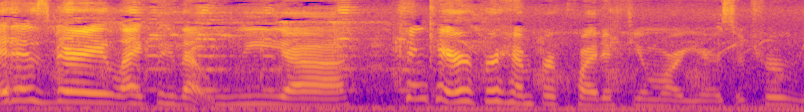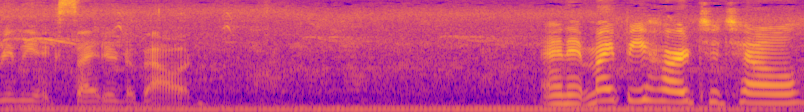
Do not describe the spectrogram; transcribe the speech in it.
it is very likely that we uh, can care for him for quite a few more years, which we're really excited about. And it might be hard to tell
